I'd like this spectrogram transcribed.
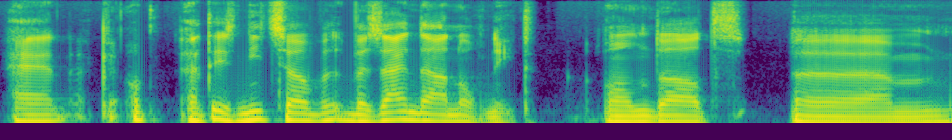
en het is niet zo, we zijn daar nog niet. Omdat ehm,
